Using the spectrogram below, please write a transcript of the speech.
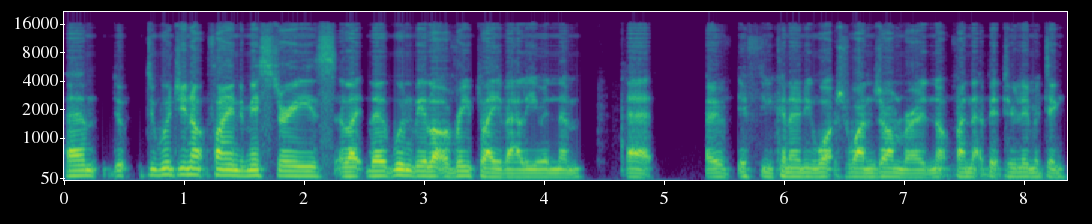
Um, do, do, would you not find mysteries like there wouldn't be a lot of replay value in them uh, if you can only watch one genre and not find that a bit too limiting?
